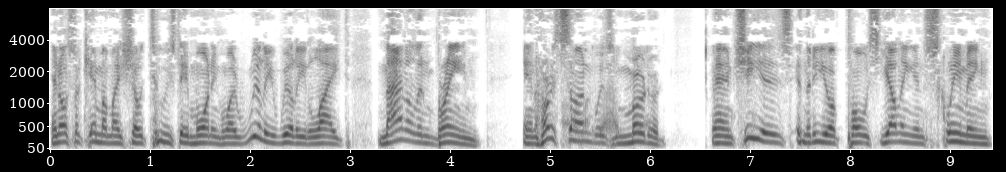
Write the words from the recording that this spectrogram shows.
and also came on my show Tuesday morning, who I really, really liked, Madeline Brame, and her son was murdered. And she is in the New York Post yelling and screaming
